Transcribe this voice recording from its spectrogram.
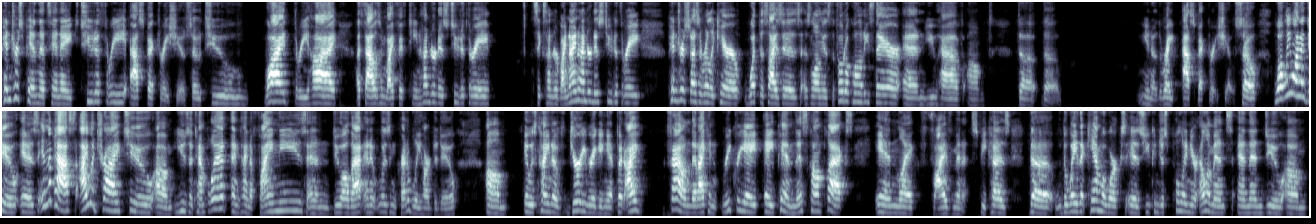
Pinterest pin that's in a two to three aspect ratio. So two wide, three high, a thousand by 1500 is two to three, 600 by 900 is two to three, Pinterest doesn't really care what the size is as long as the photo quality's there and you have um, the the you know the right aspect ratio. So what we want to do is in the past I would try to um, use a template and kind of find these and do all that and it was incredibly hard to do. Um, it was kind of jury rigging it, but I found that I can recreate a pin this complex in like five minutes because the the way that Canva works is you can just pull in your elements and then do um,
